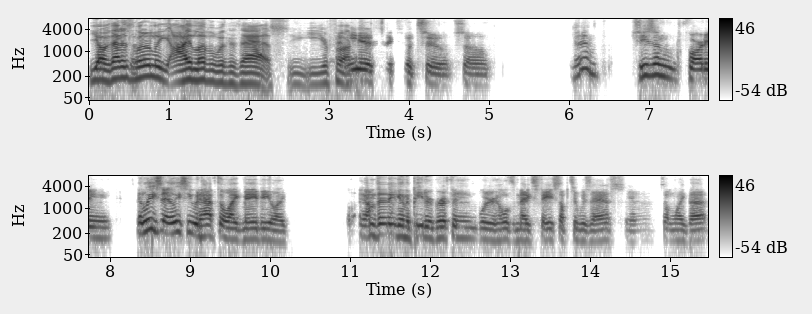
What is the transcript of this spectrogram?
Yo, that is So- literally eye level with his ass. You're fucked. he is six foot two. So, yeah, she's in farting. At least, at least he would have to like maybe like. I'm thinking the Peter Griffin where he holds Meg's face up to his ass, you know, something like that.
